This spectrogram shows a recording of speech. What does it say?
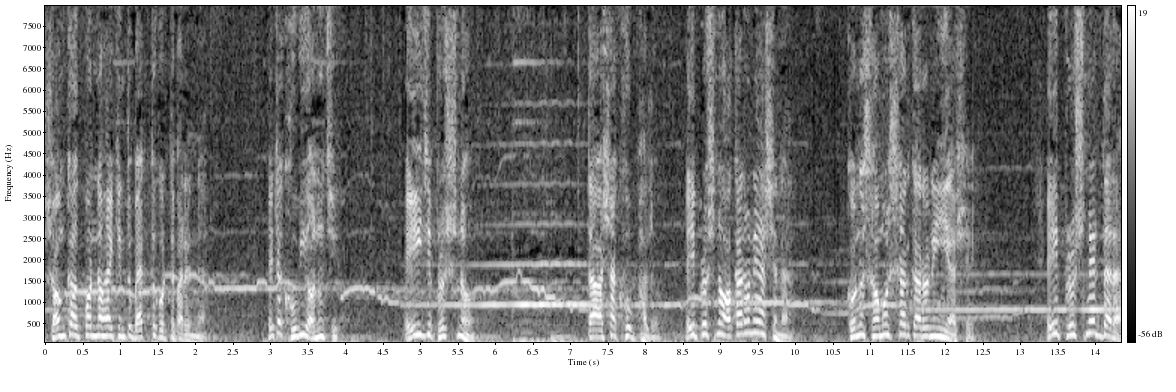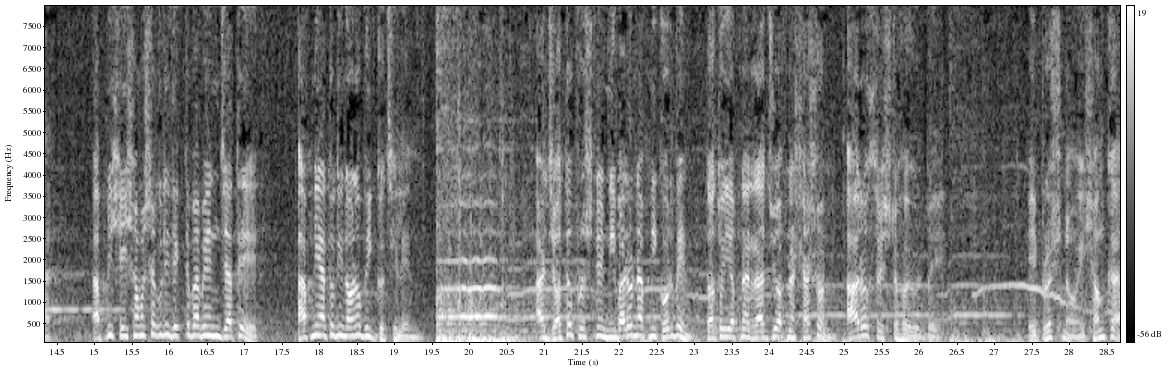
শঙ্কা উৎপন্ন হয়, কিন্তু ব্যক্ত করতে পারেন না। এটা খুবই অনুচিত। এই যে প্রশ্ন, তা আসা খুব ভালো। এই প্রশ্ন অকারণে আসে না, কোনো সমস্যার কারণেই আসে। এই প্রশ্নের দ্বারা আপনি সেই সমস্যাগুলি দেখতে পাবেন যাতে আপনি এতদিন অনভিজ্ঞ ছিলেন। আর যত প্রশ্নের নিবারণ আপনি করবেন, ততই আপনার রাজ্য, আপনার শাসন আরও শ্রেষ্ঠ হয়ে উঠবে। এই প্রশ্ন, এই শঙ্কা,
